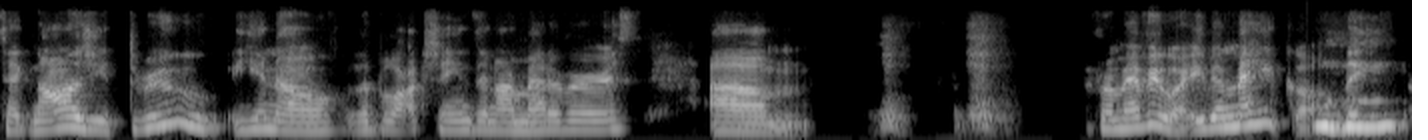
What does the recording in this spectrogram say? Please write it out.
technology through you know the blockchains in our metaverse. Um, from everywhere, even Mexico. Mm-hmm. They put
